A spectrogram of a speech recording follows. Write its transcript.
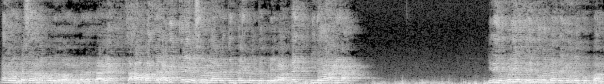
நாங்க ரொம்ப சிரமப்படுகிறோம் என்பதற்காக சஹாபாக்கள் அடிக்கடி ரசூல்லாவிடத்தில் பயன்படுத்தக்கூடிய வார்த்தை இந்த ராயினா இதை எப்படியோ தெரிந்து கொண்ட அந்த யூத கூட்டம்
